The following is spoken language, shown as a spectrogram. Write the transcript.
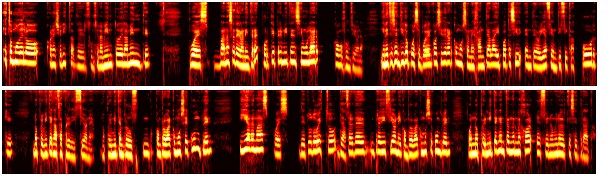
Estos modelos conexionistas del funcionamiento de la mente pues van a ser de gran interés porque permiten simular cómo funciona. Y en este sentido, pues se pueden considerar como semejante a la hipótesis en teoría científica, porque nos permiten hacer predicciones, nos permiten comprobar cómo se cumplen y además, pues de todo esto, de hacer predicciones y comprobar cómo se cumplen, pues nos permiten entender mejor el fenómeno del que se trata.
